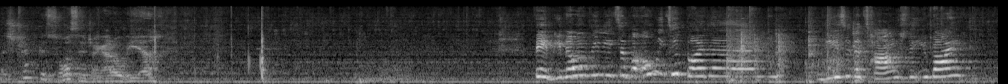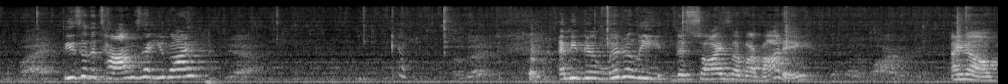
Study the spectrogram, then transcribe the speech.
Let's check the sausage I got over here. Babe, you know what we need to buy? Oh, we did buy them. These are the tongs that you buy? What? These are the tongs that you buy? Yeah. Okay. So good? I mean, they're literally the size of our body. I know.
